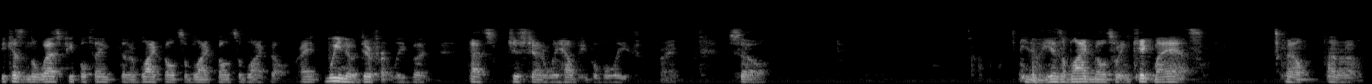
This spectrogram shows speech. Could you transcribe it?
because in the West people think that a black belt's a black belt's a black belt, right? We know differently, but that's just generally how people believe, right? So, you know, he has a black belt so he can kick my ass. Well, I don't know.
